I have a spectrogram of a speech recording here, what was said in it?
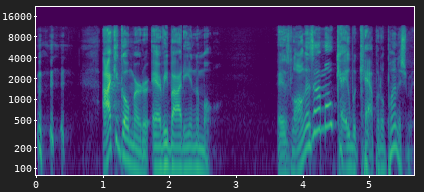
i could go murder everybody in the mall as long as I'm okay with capital punishment.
